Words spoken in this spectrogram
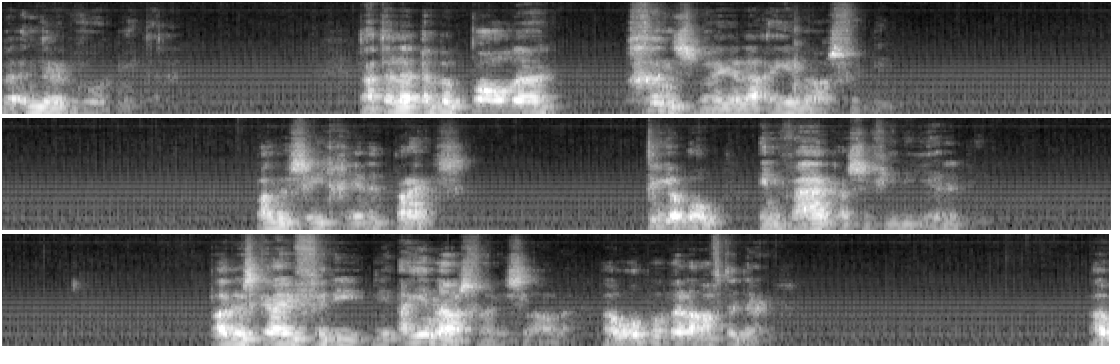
beïndruk word met hulle. Dat hulle 'n bepaalde guns by hulle eienaars verdien. Paulus sê gee dit prys. Tree op en werk asof jy die Here dien. Paulus skryf vir die die eienaars van die slawe. Hou op om hulle af te dryf. Hou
